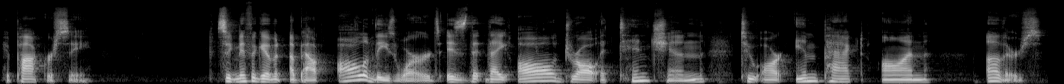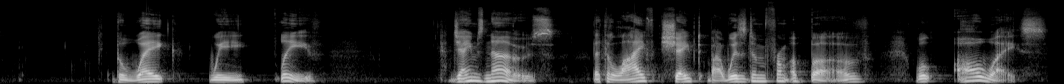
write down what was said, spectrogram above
hypocrisy. Significant about all of these words is that they all draw attention to our impact on others, the wake we leave. James knows that the life shaped by wisdom from above will always,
